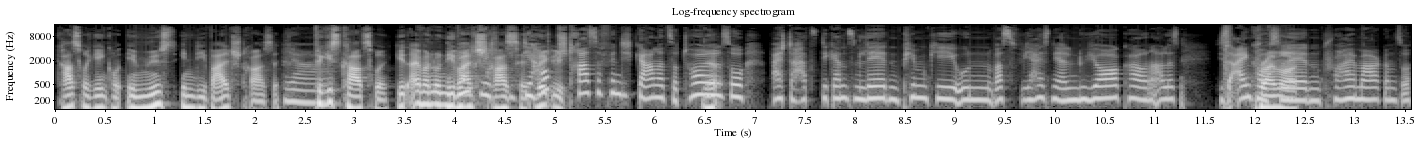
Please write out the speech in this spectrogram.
Karlsruhe gehen kommt, ihr müsst in die Waldstraße. Ja. Vergisst Karlsruhe. Geht einfach nur in die Wirklich, Waldstraße. Die, die. Hauptstraße finde ich gar nicht so toll. Ja. So, weißt du, da hat's die ganzen Läden, Pimki und was, wie heißen die alle, New Yorker und alles. Diese Einkaufsläden, Primark. und so.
